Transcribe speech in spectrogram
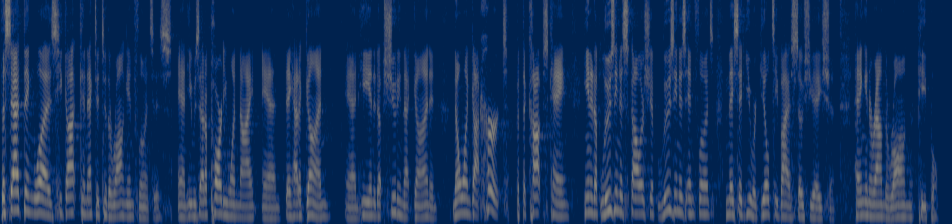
The sad thing was, he got connected to the wrong influences. And he was at a party one night, and they had a gun, and he ended up shooting that gun, and no one got hurt, but the cops came. He ended up losing his scholarship, losing his influence, and they said, You were guilty by association, hanging around the wrong people.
